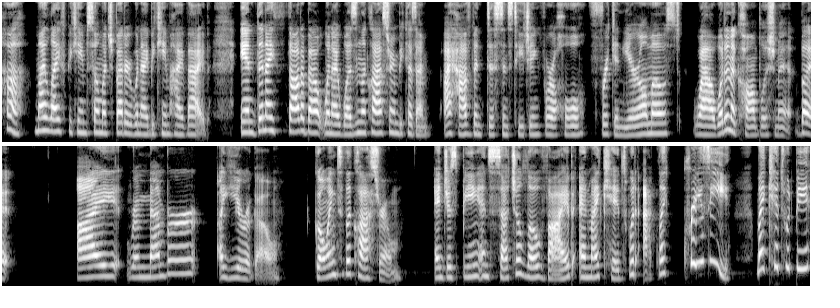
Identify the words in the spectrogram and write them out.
huh, my life became so much better when I became high vibe. And then I thought about when I was in the classroom because I'm I have been distance teaching for a whole freaking year almost. Wow, what an accomplishment. But I remember a year ago going to the classroom and just being in such a low vibe and my kids would act like crazy. My kids would be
